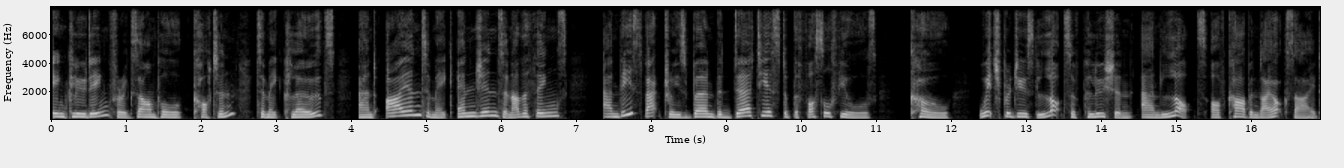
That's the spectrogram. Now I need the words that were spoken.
including, for example, cotton to make clothes and iron to make engines and other things. And these factories burned the dirtiest of the fossil fuels, coal, which produced lots of pollution and lots of carbon dioxide.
